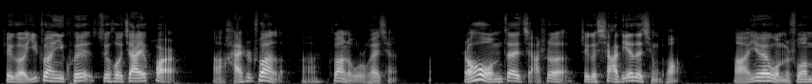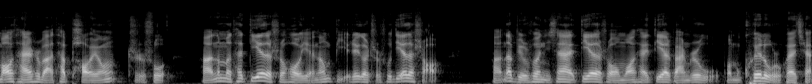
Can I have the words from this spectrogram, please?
这个一赚一亏，最后加一块儿啊还是赚了啊，赚了五十块钱。然后我们再假设这个下跌的情况啊，因为我们说茅台是吧，它跑赢指数啊，那么它跌的时候也能比这个指数跌的少。啊，那比如说你现在跌的时候，茅台跌了百分之五，我们亏了五十块钱，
